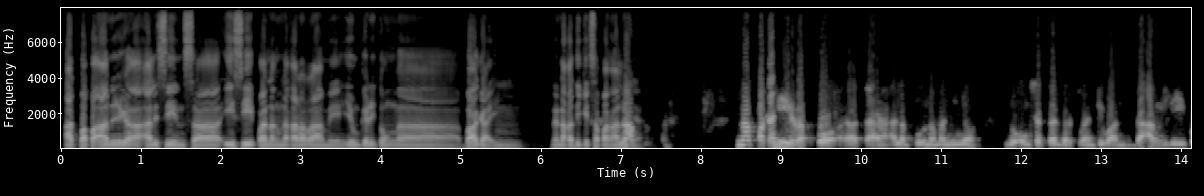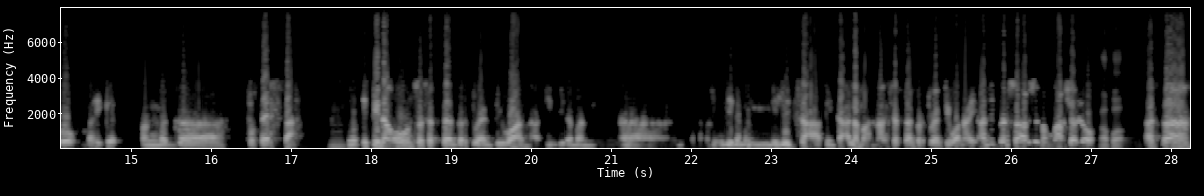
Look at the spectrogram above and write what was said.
at papaano niya alisin sa isipan ng nakararami yung ganitong ah, bagay Mm. na nakadikit sa pangalan Nap- niya? Napakahirap po at ah, alam po naman ninyo noong September 21 daang libo mahigit ang nag-protesta. No, itinaon sa September 21 at hindi naman ah, hindi naman nilid sa ating kaalaman ang September 21 ay anibersaryo ng martial law. Opo. At ah,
